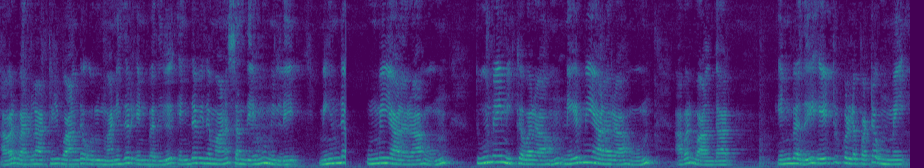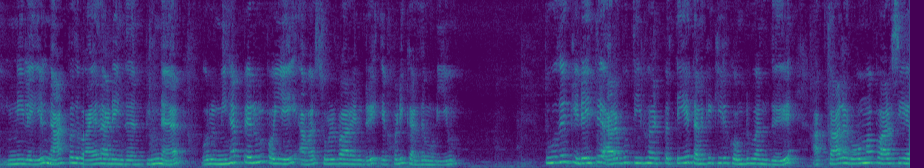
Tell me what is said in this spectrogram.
அவர் வரலாற்றில் வாழ்ந்த ஒரு மனிதர் என்பதில் எந்தவிதமான சந்தேகமும் இல்லை. மிகுந்த உண்மையாளராகவும் தூய்மை மிக்கவராகவும் நேர்மையாளராகவும் அவர் வாழ்ந்தார். என்பது ஏற்றுக்கொள்ளப்பட்ட உண்மை. இந்நிலையில் நாற்பது வயதடைந்ததன் பின்னர் ஒரு மிக பெரும் பொய்யை அவர் சொல்வார் என்று எப்படி கருத முடியும்? தூது கிடைத்து அரபு தீபகற்பத்தையே தனக்கு கீழ் கொண்டு வந்து அக்கால ரோம பாரசிய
